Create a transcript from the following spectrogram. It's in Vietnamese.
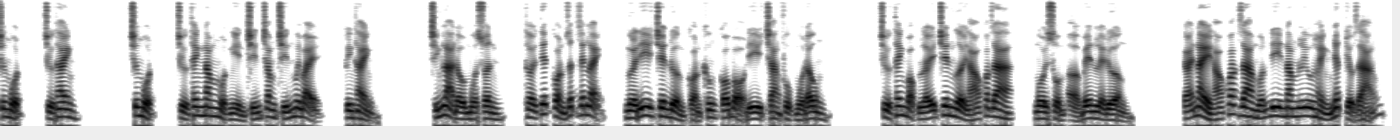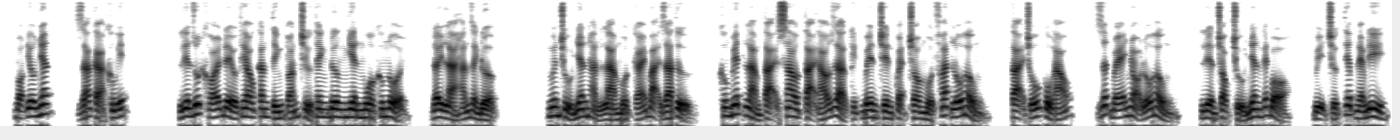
chương một, trừ thanh. Chương một, trừ thanh năm một nghìn chín trăm chín mươi bảy, kinh thành. Chính là đầu mùa xuân, thời tiết còn rất rét lạnh, người đi trên đường còn không có bỏ đi trang phục mùa đông. Trừ thanh bọc lấy trên người áo khoác ra ngồi xổm ở bên lề đường. Cái này áo khoác ra muốn đi năm lưu hành nhất kiểu dáng, bọn yêu nhất, giá cả không ít. Liên rút khói đều theo căn tính toán trừ thanh đương nhiên mua không nổi, đây là hắn giành được. Nguyên chủ nhân hẳn là một cái bại gia tử, không biết làm tại sao tại áo giả kịch bên trên quẹt cho một phát lỗ hổng, tại chỗ cổ áo, rất bé nhỏ lỗ hổng, liền chọc chủ nhân ghét bỏ, bị trực tiếp ném đi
